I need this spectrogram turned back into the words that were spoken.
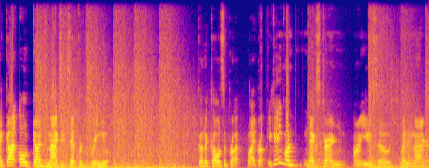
I got all guns max except for three new. Gonna call a supply drop. You're getting one next turn, aren't you? So what does it matter?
